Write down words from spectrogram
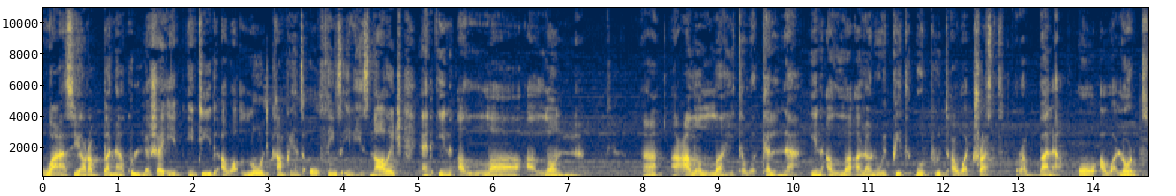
واسع ربنا كل شيء Indeed our Lord comprehends all things in His knowledge and in Allah alone على الله توكلنا In Allah alone we put, we put our trust ربنا or our Lord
